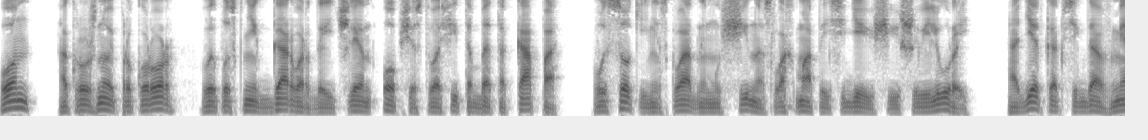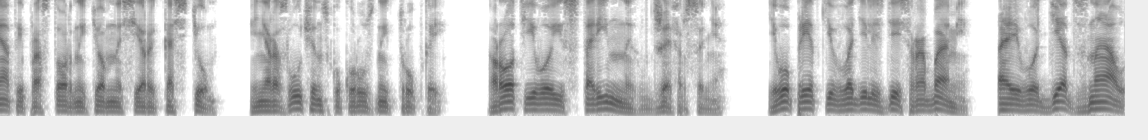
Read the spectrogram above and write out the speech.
Он, окружной прокурор, выпускник Гарварда и член общества Фита Бета Каппа, высокий нескладный мужчина с лохматой сидеющей шевелюрой, одет, как всегда, в мятый просторный темно-серый костюм и неразлучен с кукурузной трубкой. Род его из старинных в Джефферсоне. Его предки владели здесь рабами, а его дед знал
